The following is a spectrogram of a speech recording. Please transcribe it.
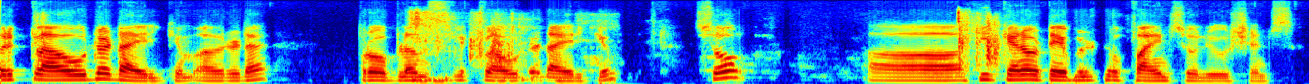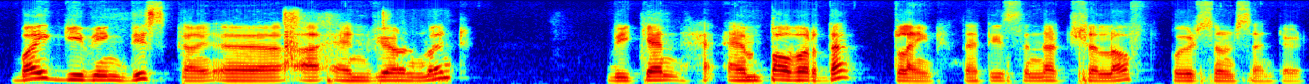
ഒരു ക്ലൗഡഡ് ആയിരിക്കും അവരുടെ പ്രോബ്ലംസിൽ ക്ലൗഡഡ് ആയിരിക്കും സോ uh, he cannot able to find solutions by giving this kind uh, uh, environment we can empower the client that is a nutshell of person centered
